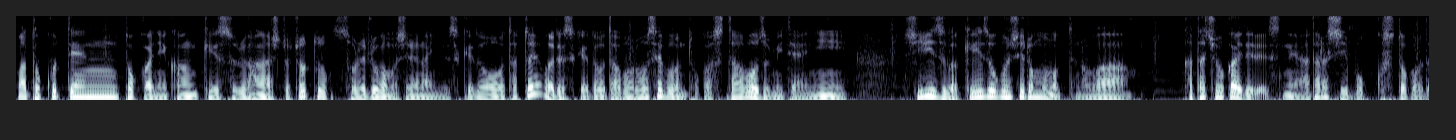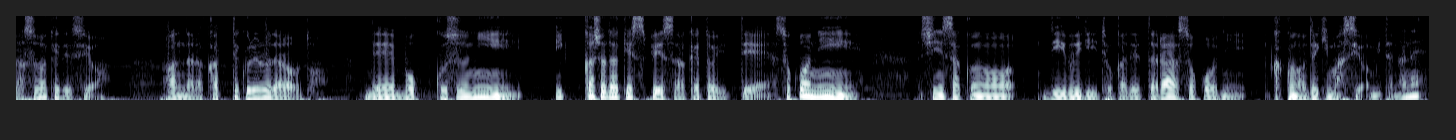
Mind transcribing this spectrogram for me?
まあ、特典とかに関係する話とちょっとそれるかもしれないんですけど、例えばですけど、007とかスター・ウォーズみたいにシリーズが継続してるものってのは、形を変えてですね、新しいボックスとかを出すわけですよ。ファンなら買ってくれるだろうと。で、ボックスに1箇所だけスペース開けといて、そこに新作の DVD とか出たらそこに書くのできますよ、みたいなね。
